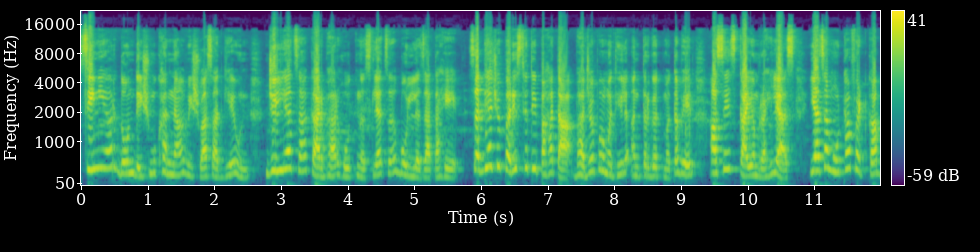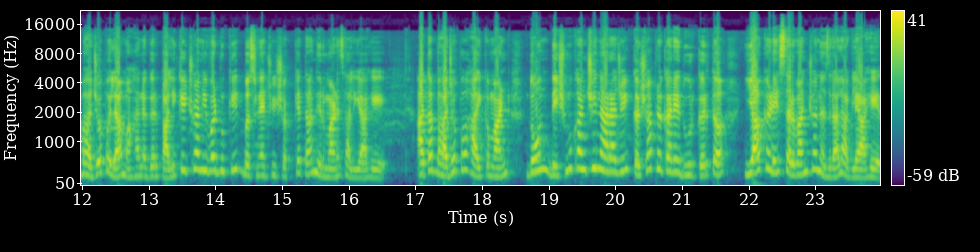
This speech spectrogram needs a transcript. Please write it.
सिनियर दोन देशमुखांना विश्वासात घेऊन जिल्ह्याचा कारभार होत नसल्याचं बोललं जात आहे. सध्याची परिस्थिती पाहता भाजपमधील अंतर्गत मतभेद असेच कायम राहिल्यास याचा मोठा फटका भाजपला महानगरपालिकेच्या निवडणुकीत बसण्याची शक्यता निर्माण झाली आहे. आता भाजप हायकमांड दोन देशमुखांची नाराजी कशा प्रकारे दूर करतं याकडे सर्वांच्या नजरा लागल्या आहेत.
